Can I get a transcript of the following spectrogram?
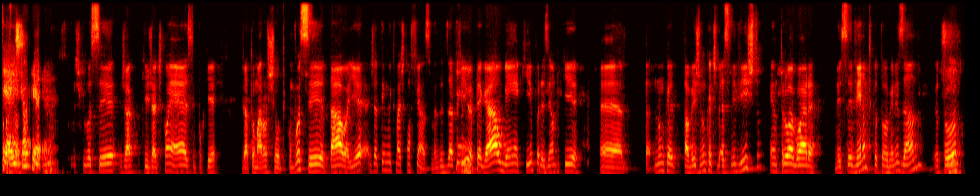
E é isso que eu quero, né? Pessoas que você já, que já te conhecem, porque já tomaram chopp com você tal, aí é, já tem muito mais confiança. Mas o desafio é pegar alguém aqui, por exemplo, que é, nunca, talvez nunca tivesse me visto, entrou agora nesse evento que eu estou organizando, eu estou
